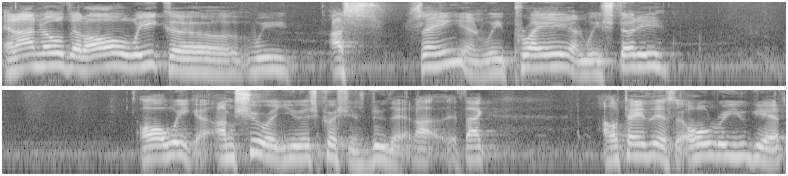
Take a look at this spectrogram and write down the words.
And I know that all week uh, we I sing and we pray and we study all week. I'm sure you as Christians do that. I, in fact, I'll tell you this the older you get,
